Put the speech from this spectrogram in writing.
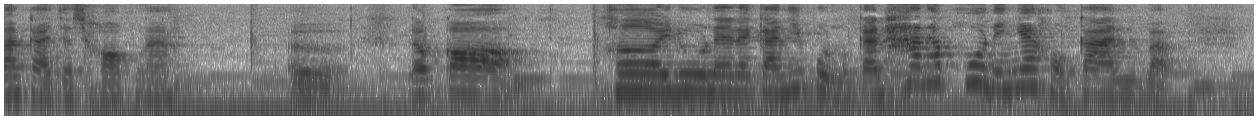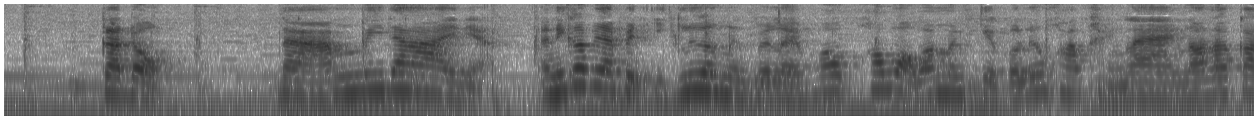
ร่างกายจะช็อกนะเออแล้วก็เคยดูในรายการญี่ปุ่นเหมือนกัน ถ้าถ้าพูดในแง่ของการแบบกระดกน้ำไม่ได้เนี่ย อันนี้ก็จะเป็นอีกเรื่องหนึ่งไปเลย เพราะเขาบอกว่ามันเกี่ยวกับเรื่องความแข็งแรงเนาะ แล้วก็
